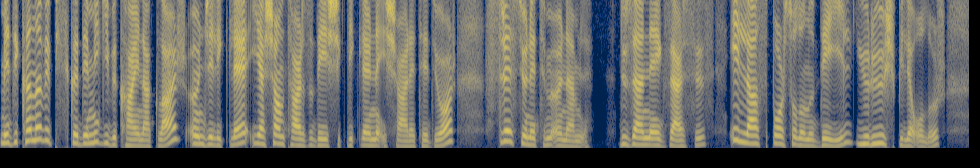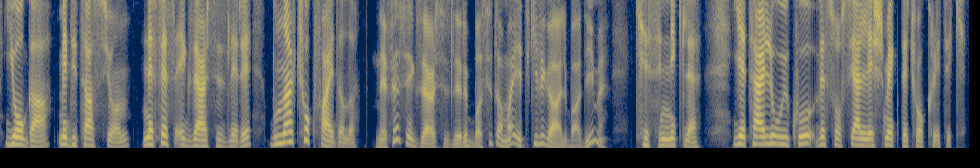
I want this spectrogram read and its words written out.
Medikana ve psikademi gibi kaynaklar öncelikle yaşam tarzı değişikliklerine işaret ediyor. Stres yönetimi önemli. Düzenli egzersiz, illa spor salonu değil, yürüyüş bile olur. Yoga, meditasyon, nefes egzersizleri bunlar çok faydalı. Nefes egzersizleri basit ama etkili galiba değil mi? Kesinlikle. Yeterli uyku ve sosyalleşmek de çok kritik.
